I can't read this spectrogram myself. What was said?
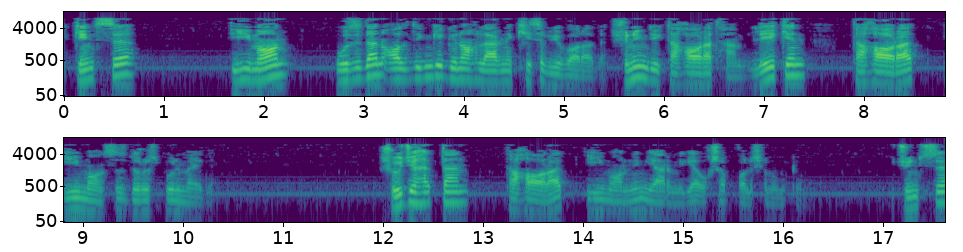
Ikkinchisi iymon o'zidan oldingi gunohlarni kesib yuboradi. Shuningdek tahorat ham. Lekin tahorat iymonsiz durust bo'lmaydi. Shu jihatdan tahorat iymonning yarmiga o'xshab qolishi mumkin. Uchinchisi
